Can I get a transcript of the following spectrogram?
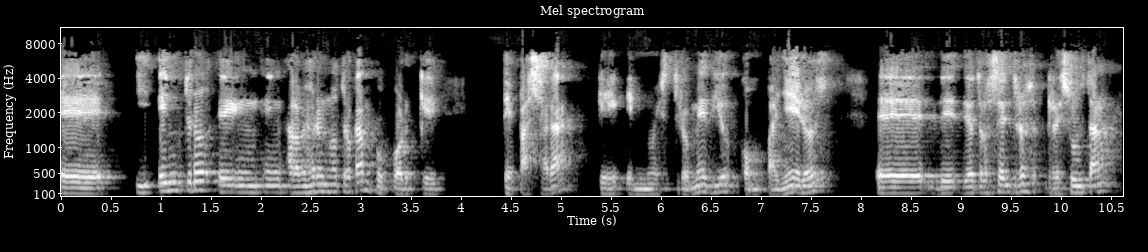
eh, y entro en, a lo mejor en otro campo, porque te pasará que en nuestro medio compañeros eh, de, otros centros resultan,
